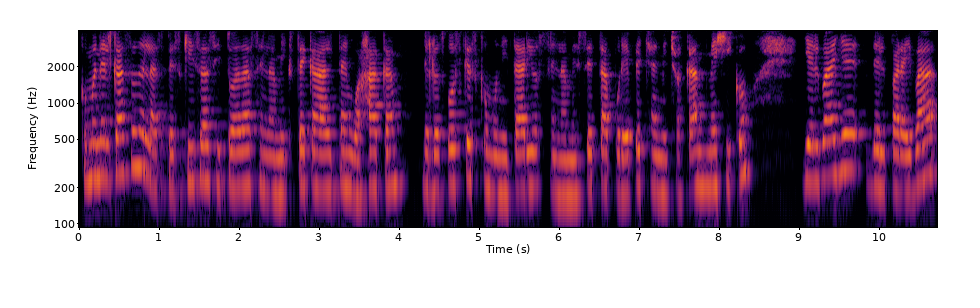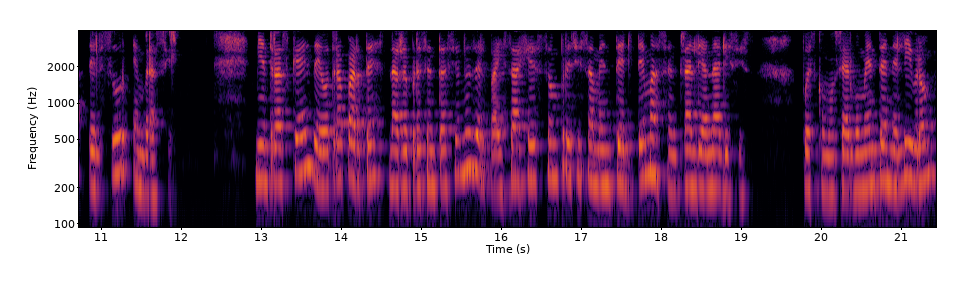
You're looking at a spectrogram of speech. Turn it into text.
como en el caso de las pesquisas situadas en la Mixteca Alta en Oaxaca, de los bosques comunitarios en la meseta Purépecha en Michoacán, México, y el Valle del Paraíba del Sur en Brasil. Mientras que, de otra parte, las representaciones del paisaje son precisamente el tema central de análisis, pues como se argumenta en el libro,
